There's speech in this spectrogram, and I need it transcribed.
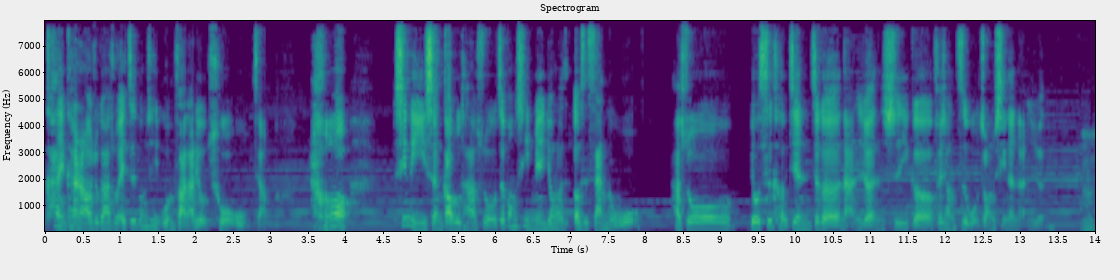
看一看，然后就跟他说：“哎，这封信文法哪里有错误？”这样，然后心理医生告诉他说：“这封信里面用了二十三个我。”他说：“由此可见，这个男人是一个非常自我中心的男人。”嗯，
